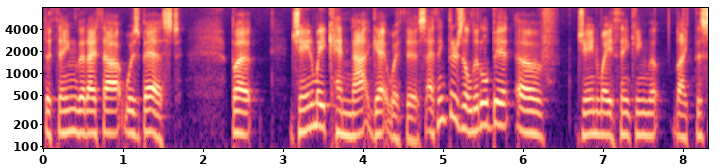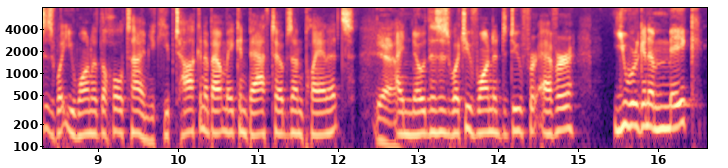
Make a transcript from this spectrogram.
the thing that I thought was best. But Janeway cannot get with this. I think there's a little bit of Janeway thinking that, like, this is what you wanted the whole time. You keep talking about making bathtubs on planets. Yeah. I know this is what you've wanted to do forever. You were going to make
